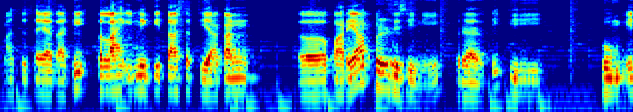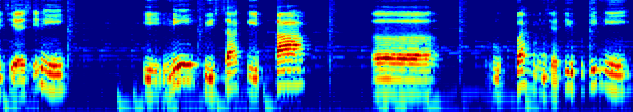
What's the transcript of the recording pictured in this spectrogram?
maksud saya tadi setelah ini kita sediakan e, variabel di sini berarti di home EJS ini ini bisa kita e, rubah menjadi begini.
